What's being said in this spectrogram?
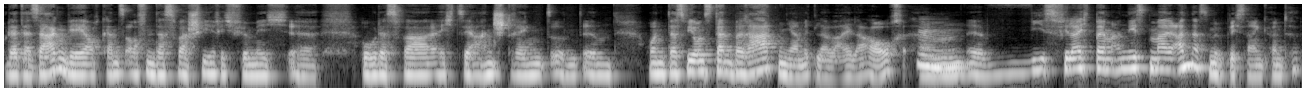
oder da sagen wir ja auch ganz offen, das war schwierig für mich, äh, oh, das war echt sehr anstrengend und, ähm, und dass wir uns dann beraten ja mittlerweile auch, ähm, mhm. äh, wie es vielleicht beim nächsten Mal anders möglich sein könnte.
